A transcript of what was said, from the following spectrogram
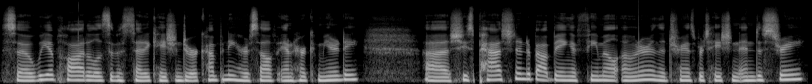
So we applaud Elizabeth's dedication to her company, herself, and her community. Uh, she's passionate about being a female owner in the transportation industry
